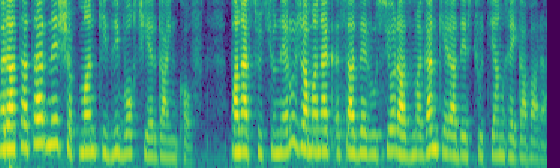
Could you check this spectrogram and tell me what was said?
հրաթաթարն է շփման քիզի ողջ երկայնքով։ Փանակցություններու ժամանակ ըսած է Ռուսիո ռազմական քերադեսչության ղեկավարը։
